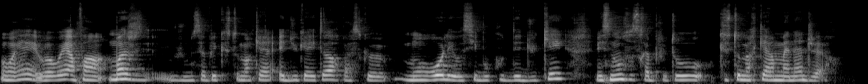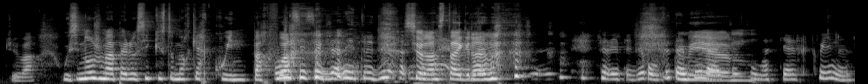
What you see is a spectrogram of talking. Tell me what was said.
Ouais, ouais, ouais. Enfin, moi, je, je me s'appelais Customer Care Educator parce que mon rôle est aussi beaucoup d'éduquer, mais sinon, ce serait plutôt Customer Care Manager tu vois. Ou sinon, je m'appelle aussi Customer Care Queen parfois. Oui, c'est ce que j'allais te dire. sur Instagram. j'allais te dire, on peut t'appeler la euh, Customer Care Queen.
